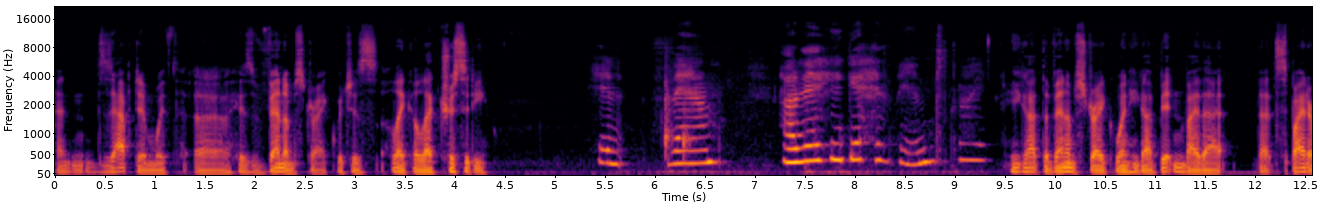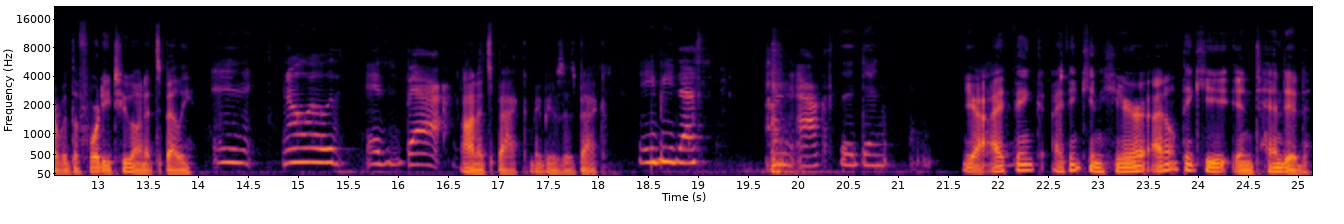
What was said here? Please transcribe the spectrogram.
and zapped him with uh, his venom strike, which is like electricity. His venom. How did he get his venom strike? He got the venom strike when he got bitten by that that spider with the 42 on its belly, And no, it was his back. on its back. Maybe it was his back. Accident. Yeah, I think I think in here, I don't think he intended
